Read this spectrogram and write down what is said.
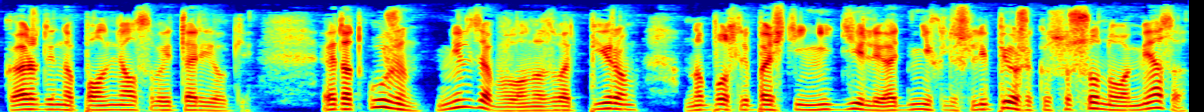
Каждый наполнял свои тарелки. Этот ужин нельзя было назвать пиром, но после почти недели одних лишь лепешек и сушеного мяса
